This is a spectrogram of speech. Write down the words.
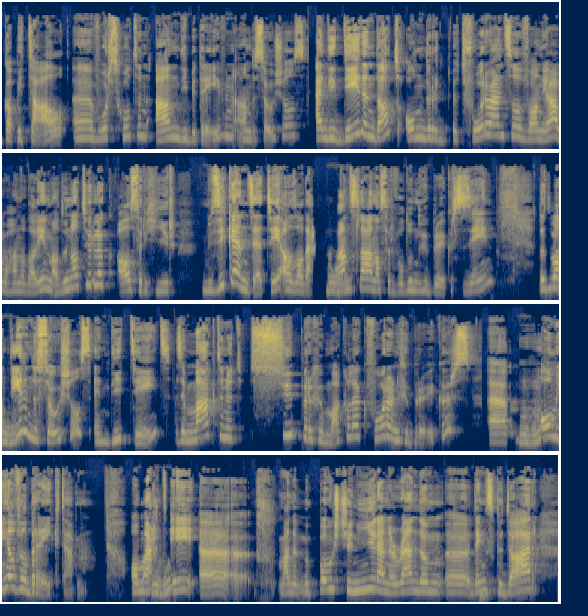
kapitaal uh, voorschoten aan die bedrijven, aan de socials. En die deden dat onder het voorwendsel van, ja, we gaan dat alleen maar doen natuurlijk als er hier muziek in zit. Hè? Als dat echt mm aanslaan, als er voldoende gebruikers zijn. Dus wat mhm. deden de socials in die tijd? Ze maakten het super gemakkelijk voor hun gebruikers um, om heel veel bereik te hebben. Om echt, mm hey, uh, maar een, postje hier en een random uh, dingetje daar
